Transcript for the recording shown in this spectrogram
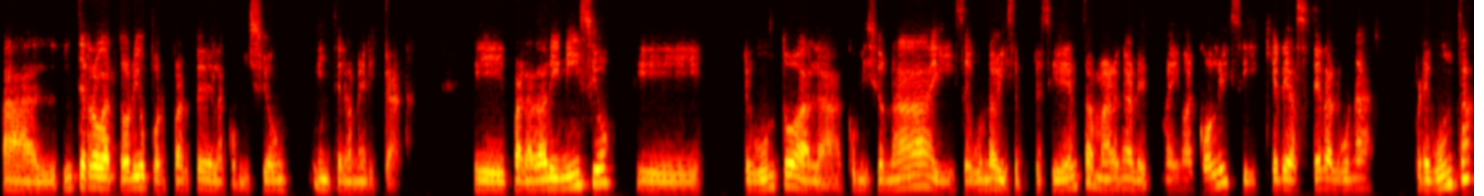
al interrogatorio por parte de la Comisión Interamericana. Y para dar inicio, pregunto a la comisionada y segunda vicepresidenta, Margaret May Macaulay, si quiere hacer alguna pregunta.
